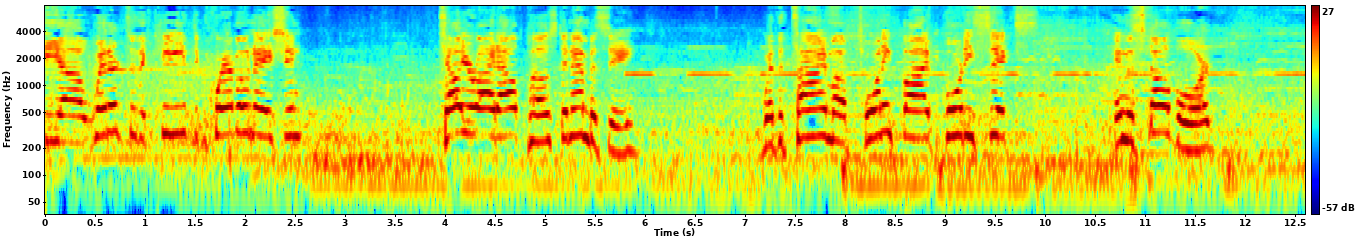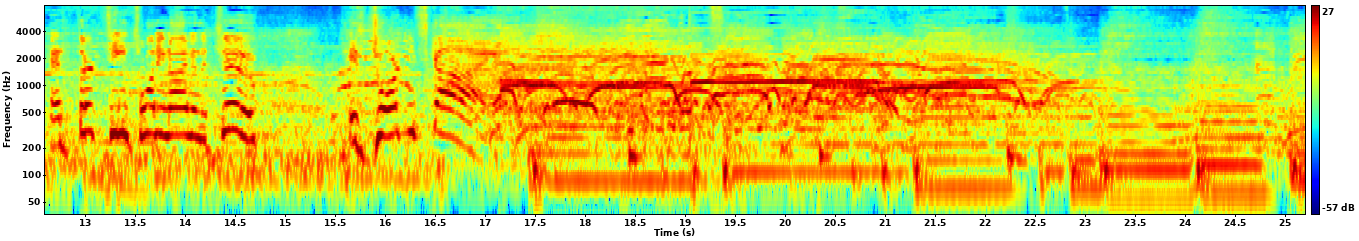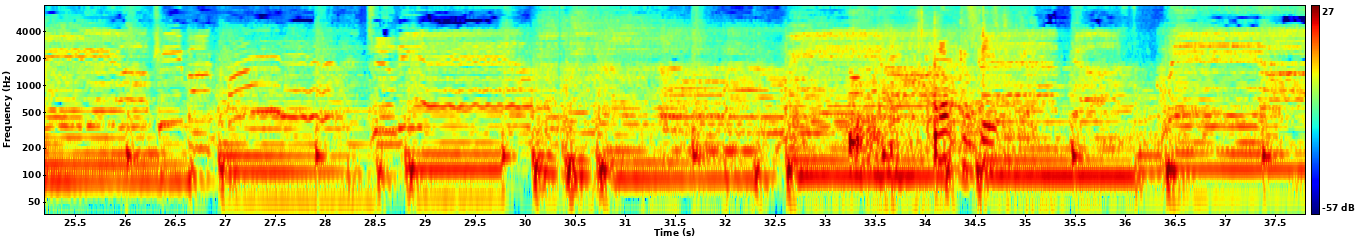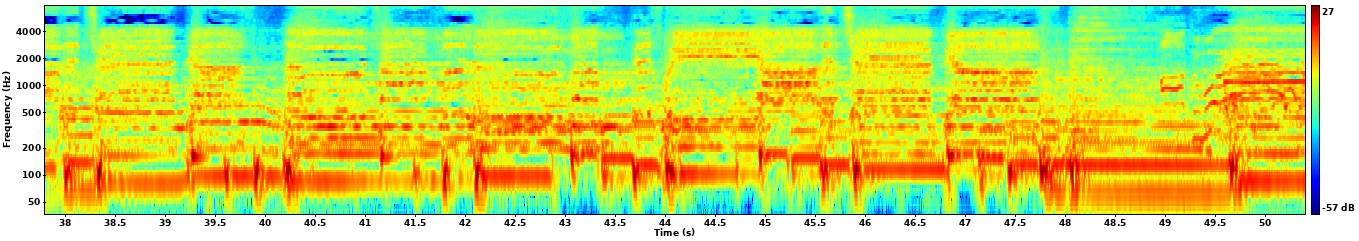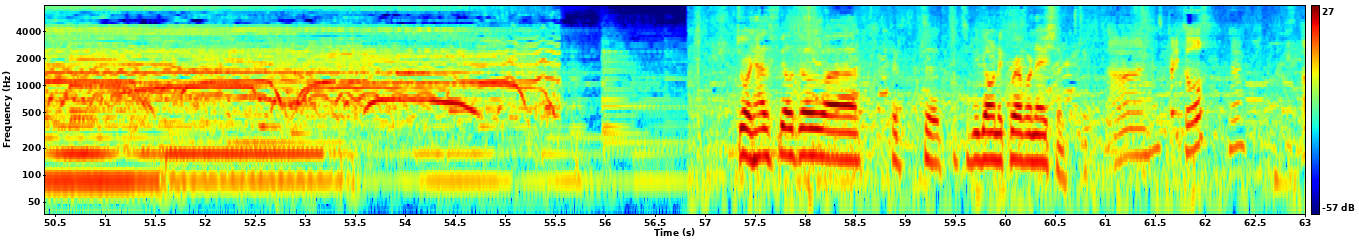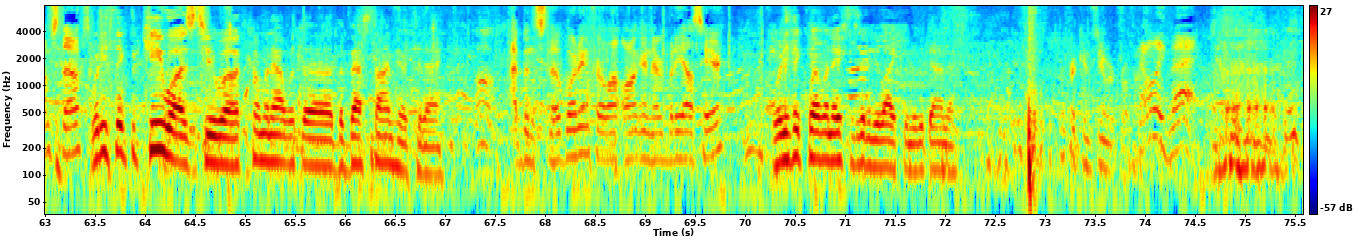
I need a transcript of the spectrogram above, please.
the uh, winner to the key to Cuervo Nation, Telluride Outpost and Embassy, with a time of 25.46 in the snowboard and 13.29 in the tube, is Jordan Sky. Champions We are the champions. No time for loose we are the champions of the world. Jordan, how does it feel to go uh, to, to, to be going to Cuervo Nation? Uh, it's pretty cool. Yeah. I'm stoked. What do you think the key was to uh, coming out with the, the best time here today? I've been snowboarding for a lot longer than everybody else here. What do you think Cuervo Nation is going to be like when you get down there? For consumer profile, kind of like that.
